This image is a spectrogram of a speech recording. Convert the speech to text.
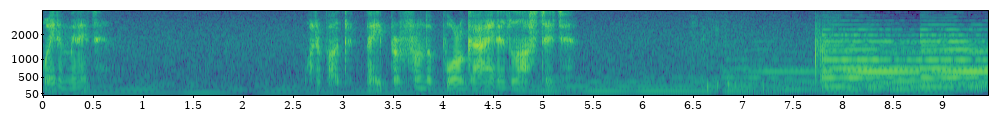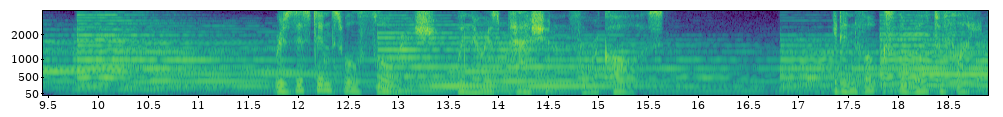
Wait a minute. What about the paper from the poor guy that lost it? Resistance will flourish when there is passion for a cause. It invokes the will to fight.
